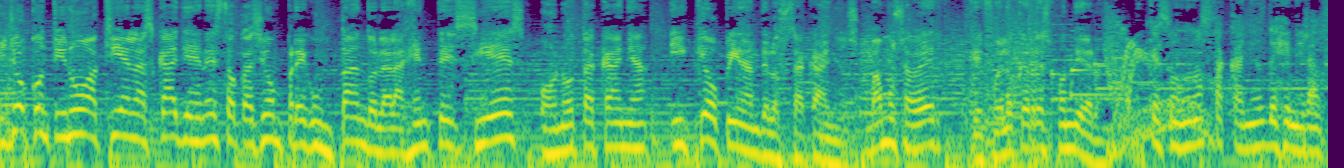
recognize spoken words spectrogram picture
Y yo continúo aquí en las calles en esta ocasión preguntándole a la gente si es o no tacaña y qué opinan de los tacaños. Vamos a ver qué fue lo que respondieron. Que son unos tacaños degenerados.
